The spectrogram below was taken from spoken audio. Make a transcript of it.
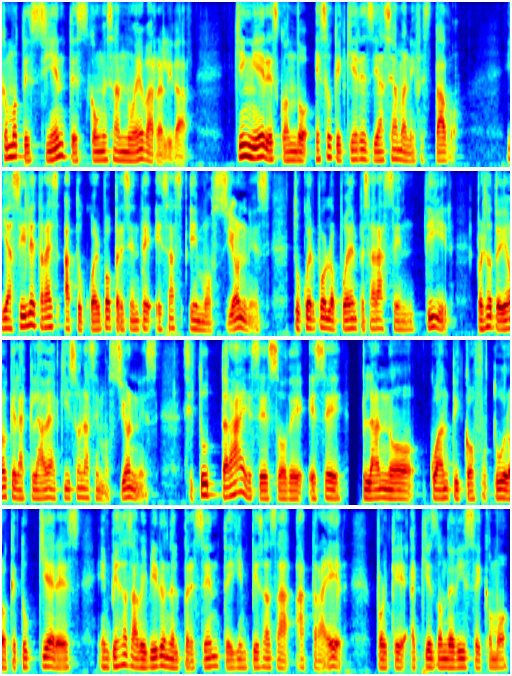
¿Cómo te sientes con esa nueva realidad? ¿Quién eres cuando eso que quieres ya se ha manifestado? Y así le traes a tu cuerpo presente esas emociones. Tu cuerpo lo puede empezar a sentir. Por eso te digo que la clave aquí son las emociones. Si tú traes eso de ese plano cuántico futuro que tú quieres, empiezas a vivir en el presente y empiezas a atraer, porque aquí es donde dice como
